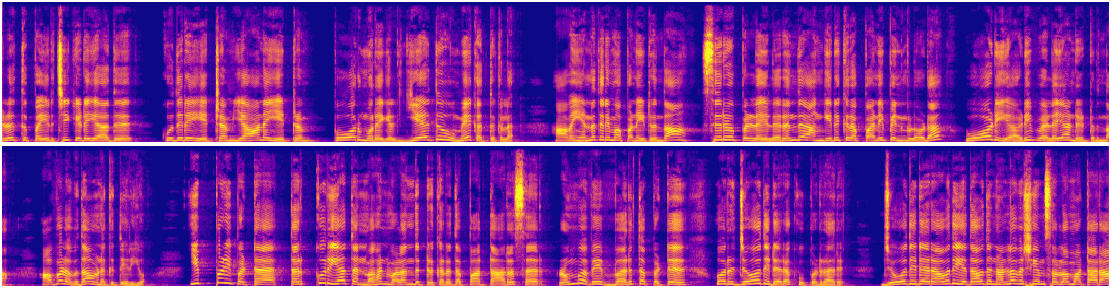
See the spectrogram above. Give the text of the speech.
எழுத்து பயிற்சி கிடையாது. குதிரை ஏற்றம் யானை ஏற்றம் போர் முறைகள் எதுவுமே கற்றுக்கல அவன் என்ன தெரியுமா பண்ணிட்டு இருந்தான்? சிறு பிள்ளையிலிருந்து அங்கே இருக்கிற பணிப்பெண்களோட ஓடி ஆடி விளையாண்டுட்டு இருந்தான். அவ்வளவுதான் அவனுக்கு தெரியும். இப்படிப்பட்ட தற்குறியாக தன் மகன் வளர்ந்துட்டு இருக்கிறத பார்த்த அரசர் ரொம்பவே வருத்தப்பட்டு ஒரு ஜோதிடரை கூப்பிடுறாரு. ஜோதிடராவது ஏதாவது நல்ல விஷயம் சொல்ல மாட்டாரா?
